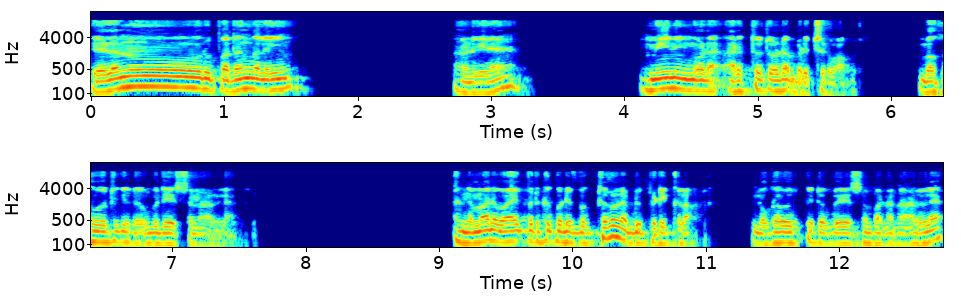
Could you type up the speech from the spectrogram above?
எழுநூறு பதங்களையும் அவனுடைய மீனிங்கோட அர்த்தத்தோட படிச்சிருவாங்க. பகவத்கீதை உபதேச நாளில். அந்த மாதிரி வாய்ப்பு இருக்கக்கூடிய பக்தர்கள் அப்படி படிக்கலாம். பகவத்கீதை உபதேசம் பண்ண நாளில்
